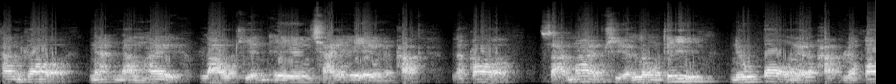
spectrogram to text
ท่านก็แนะนำให้เราเขียนเองใช้เองนะครับ แล้วก็สามารถเขียนลงที่นิ้วโป้งเนี่ยนะครับ แล้วก็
